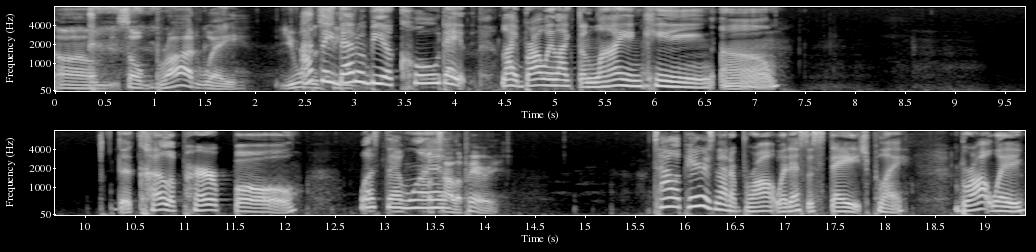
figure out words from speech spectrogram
Um. So Broadway. You I think see? that would be a cool date, like Broadway, like The Lion King, um, The Color Purple. What's that one? Oh, Tyler Perry. Tyler Perry is not a Broadway. That's a stage play. Broadway,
